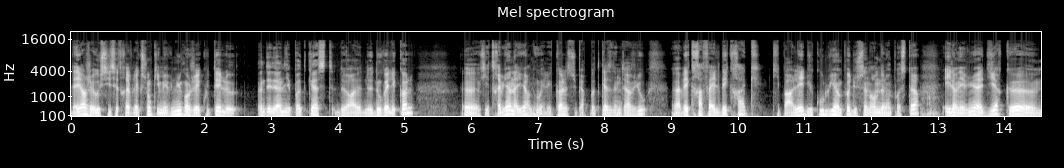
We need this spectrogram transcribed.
d'ailleurs, j'ai aussi cette réflexion qui m'est venue quand j'ai écouté le un des derniers podcasts de, de Nouvelle École, euh, qui est très bien d'ailleurs, Nouvelle École, super podcast d'interview, euh, avec Raphaël Descraques, qui parlait du coup lui un peu du syndrome de l'imposteur, et il en est venu à dire que euh,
